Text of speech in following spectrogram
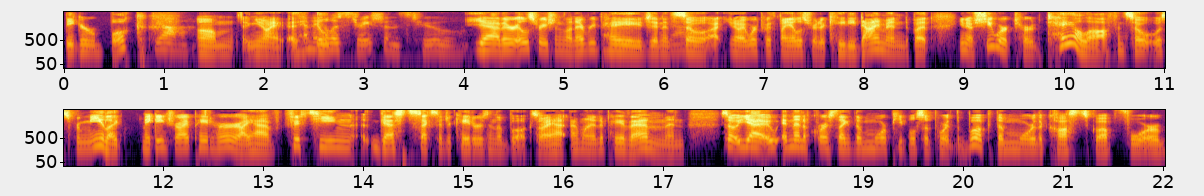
bigger book. Yeah. Um, you know, I, and the il- illustrations too. Yeah, there are illustrations on every page, and it's yeah. so you know, I worked with my illustrator KD Diamond, but you know, she worked her tail off, and so it was for me like making sure I paid her. I have 15 guest sex educators in the book, so I I wanted to pay them, and so yeah, it, and then of course like the more people support the book, the more the costs go up for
